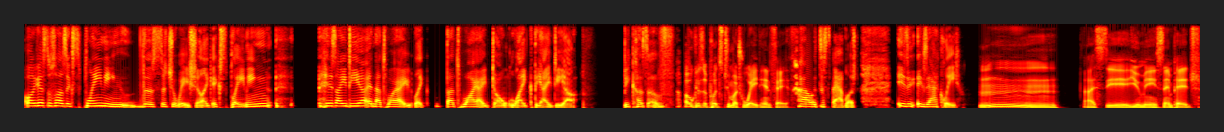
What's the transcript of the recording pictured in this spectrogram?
Oh, I guess that's why I was explaining the situation, like explaining his idea and that's why I like that's why I don't like the idea because of Oh, because it puts too much weight in faith. how it's established. Is exactly. Mmm. I see. You, me, same page.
